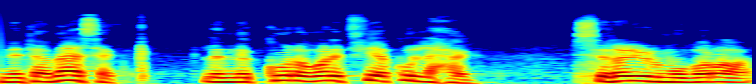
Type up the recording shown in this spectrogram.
نتماسك لأن الكورة وارد فيها كل حاجة. سيناريو المباراة.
